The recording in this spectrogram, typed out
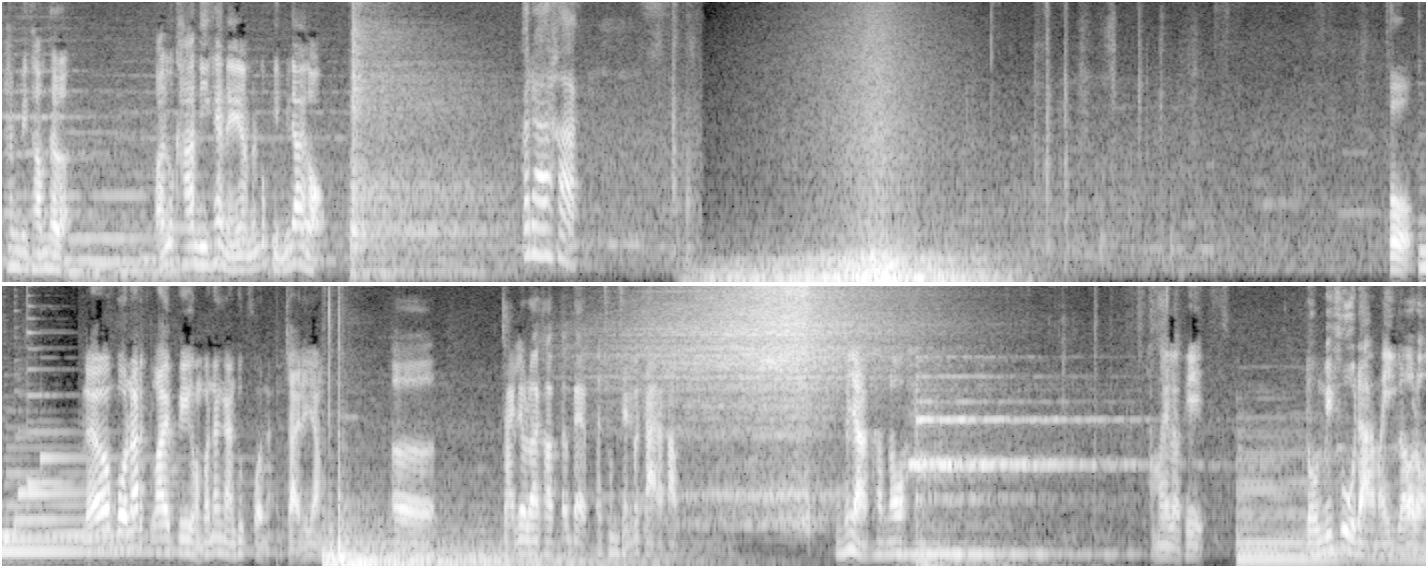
ให้มันไปทำเถอะต่อให้ลูกค้าดีแค่ไหนอะมันก็ปิดไม่ได้หรอก ก็ได้ค่ะ ฟูแล้วโบนัสรายปีของพนักงานทุกคนอะจ่ายหรือยัง เออจ่ายเรียบร้อยครับตั้งแต่ประชุมเสร็จก็จ่ายแล้วครับ ผมไม่อยากทำแล้วอะทำไมล่ะพี่ โดนพี่ฟูด่ามาอีกแล้วเหรอ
